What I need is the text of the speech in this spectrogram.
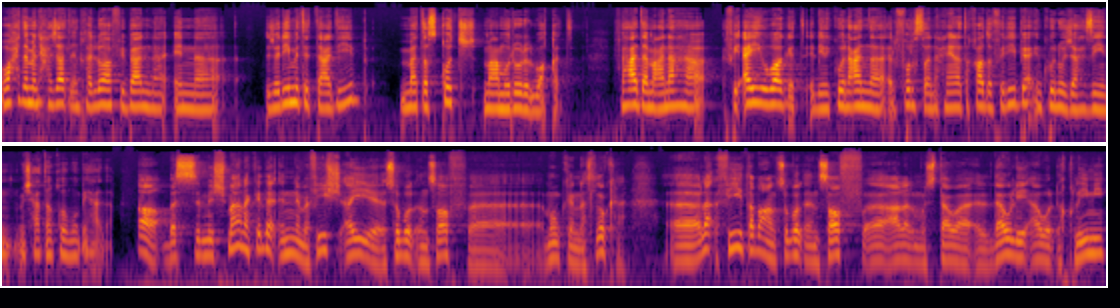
واحدة من الحاجات اللي نخلوها في بالنا إن جريمة التعذيب ما تسقطش مع مرور الوقت. فهذا معناها في أي وقت اللي يكون عندنا الفرصة إن إحنا نتقاضوا في ليبيا نكونوا جاهزين مش حتنقوموا بهذا. آه بس مش معنى كده إن مفيش أي سبل إنصاف آه، ممكن نسلكها. آه لا في طبعا سبل إنصاف آه على المستوى الدولي أو الإقليمي.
